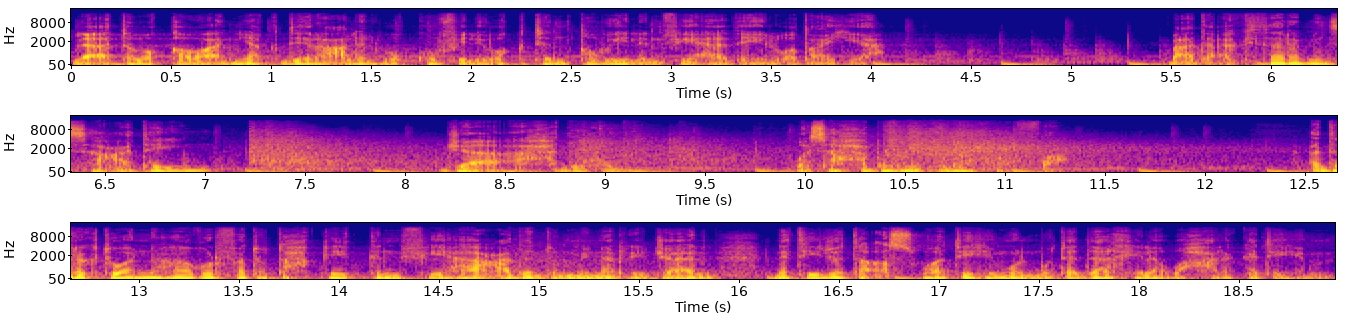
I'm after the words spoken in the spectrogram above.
لا أتوقع أن يقدر على الوقوف لوقت طويل في هذه الوضعية. بعد أكثر من ساعتين جاء أحدهم. وسحبني إلى الغرفه أدركت أنها غرفة تحقيق فيها عدد من الرجال نتيجة أصواتهم المتداخلة وحركتهم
